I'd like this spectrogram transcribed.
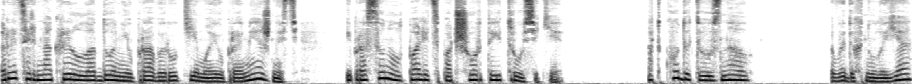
рыцарь накрыл ладонью правой руки мою промежность и просунул палец под шорты и трусики. «Откуда ты узнал?» — выдохнула я,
